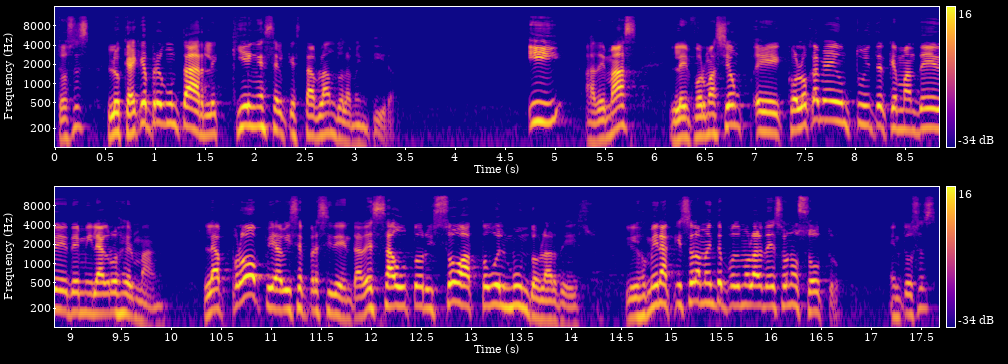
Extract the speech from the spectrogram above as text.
Entonces, lo que hay que preguntarle, ¿quién es el que está hablando la mentira? Y, además, la información, eh, colócame ahí un Twitter que mandé de, de Milagro Germán la propia vicepresidenta desautorizó a todo el mundo a hablar de eso. Le dijo, mira, aquí solamente podemos hablar de eso nosotros. Entonces,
